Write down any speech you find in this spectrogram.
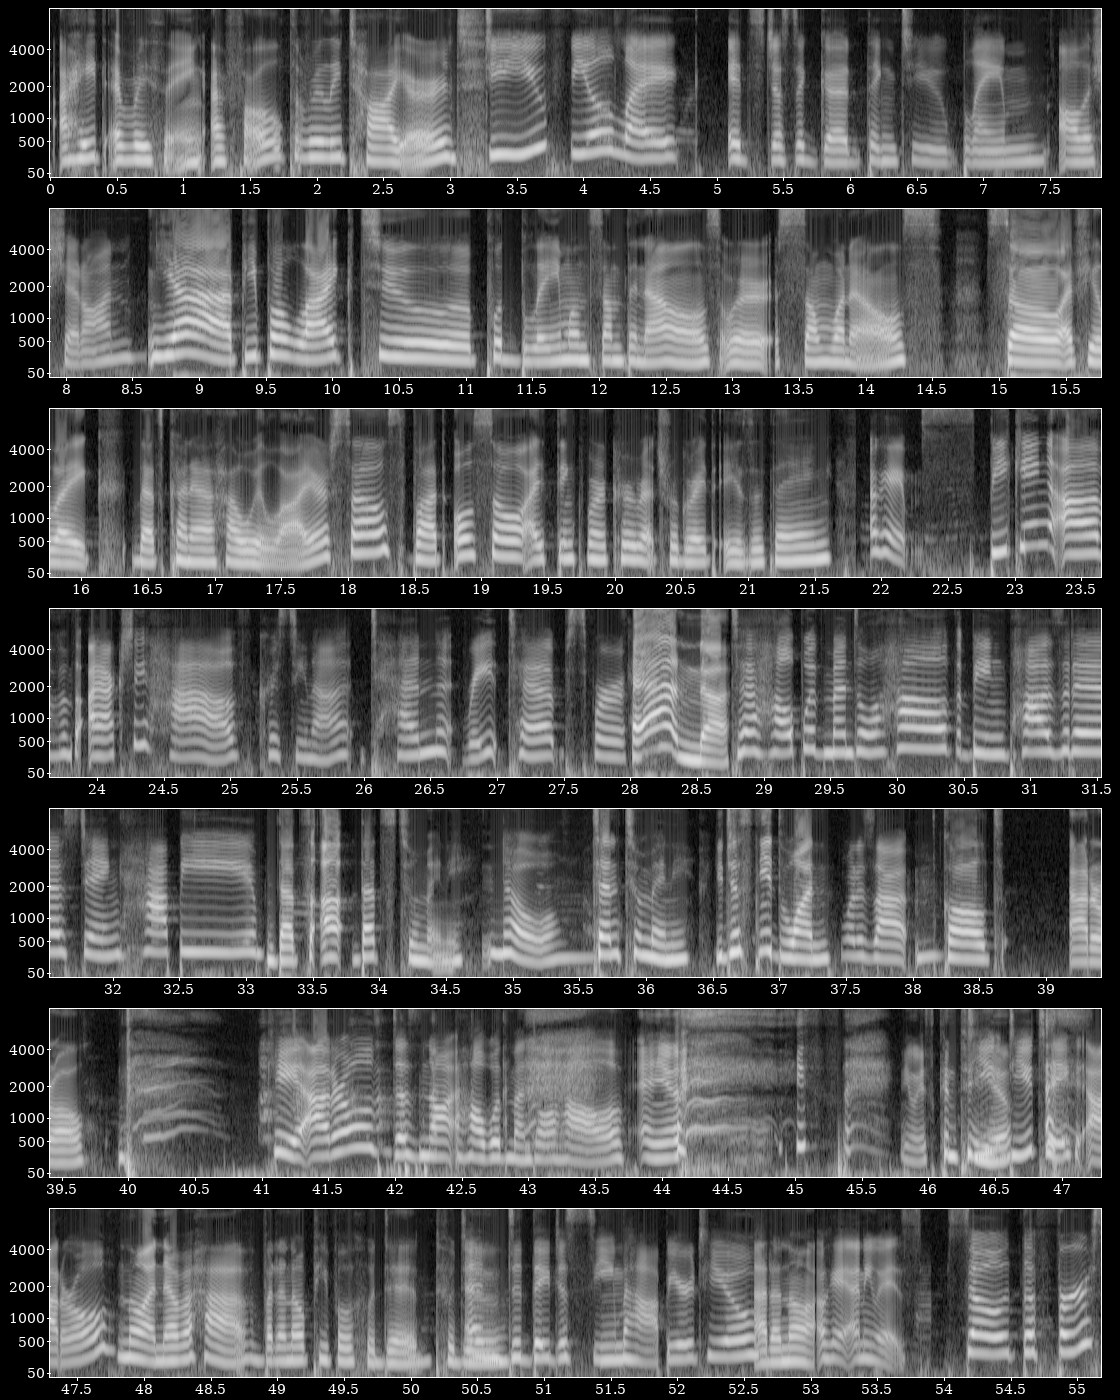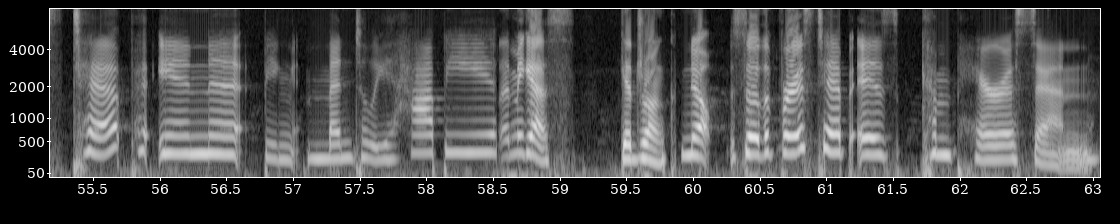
I hate everything. I felt really tired. Do you feel like it's just a good thing to blame all the shit on? Yeah, people like to put blame on something else or someone else. So I feel like that's kind of how we lie ourselves. But also, I think Mercury retrograde is a thing. Okay, speaking of, I actually have, Kristina, 10 great tips for And to help with mental health, being positive, staying happy. that's uh, that's too many. No. Ten too many. You just need one What is that? called Adderall. Okay, Adderall does not help with mental health. Anyways, anyways, Do continue. you, do you take Adderall? no, I never have, but I know people who did, who do. And did they just seem happier to you? I don't know. Okay, anyways. So the first tip in being mentally happy. Let me guess. Get drunk. No. So the first tip is comparison.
